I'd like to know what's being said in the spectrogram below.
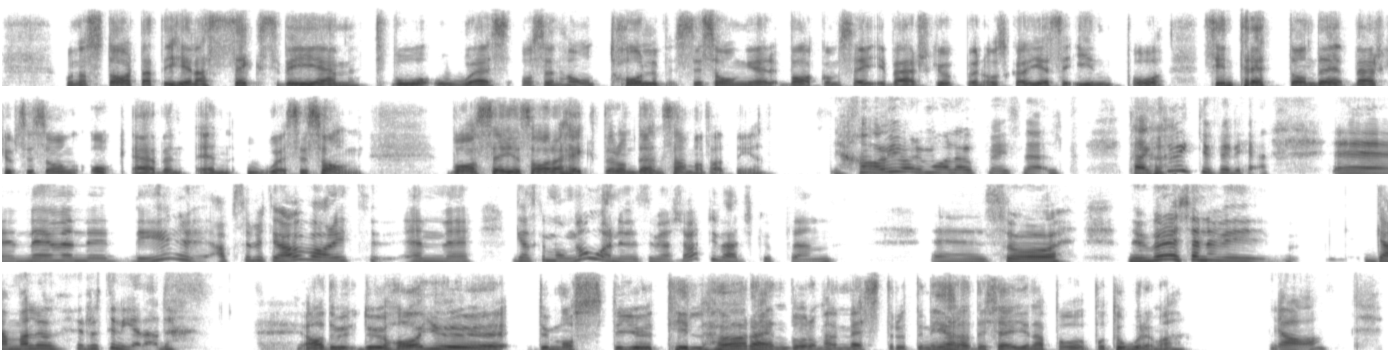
Hon har startat i hela sex VM, två OS och sen har hon 12 säsonger bakom sig i världscupen och ska ge sig in på sin trettonde världscupsäsong och även en OS-säsong. Vad säger Sara Hector om den sammanfattningen? Ja, vi har målat upp mig snällt. Tack så mycket för det. Eh, nej men eh, det är absolut, det har varit en, eh, ganska många år nu som jag har kört i världscupen. Eh, så nu börjar jag känna mig gammal och rutinerad. Ja, du, du har ju, du måste ju tillhöra ändå de här mest rutinerade tjejerna på, på touren va? Ja,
